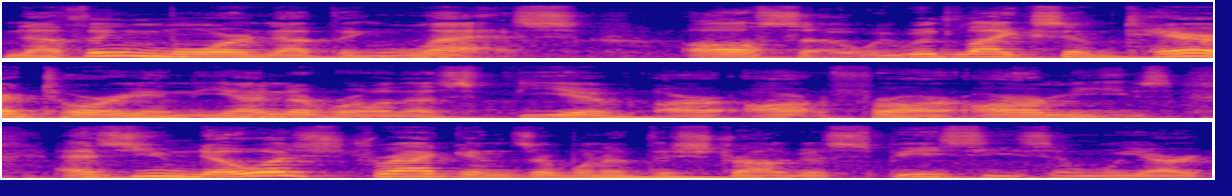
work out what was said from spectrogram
Nothing more, nothing less. Also, we would like some territory in the underworld as fee of our, for our armies. As you know, us dragons are one of the strongest species, and we are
